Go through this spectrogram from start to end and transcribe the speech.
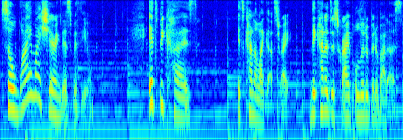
So, why am I sharing this with you? It's because it's kind of like us, right? They kind of describe a little bit about us.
